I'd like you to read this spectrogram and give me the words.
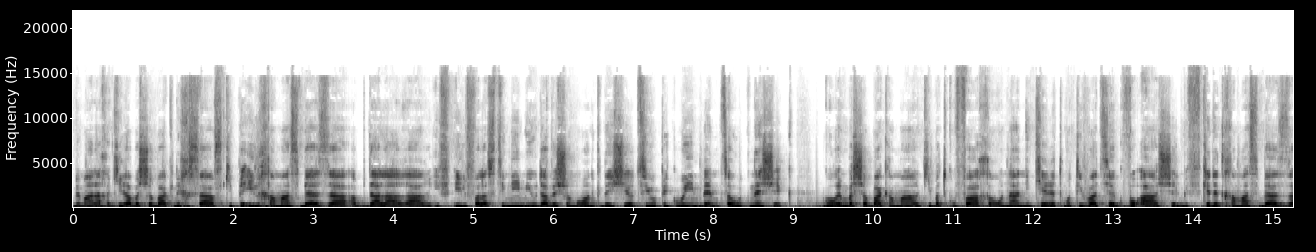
במהלך חקירה בשב"כ נחשף כי פעיל חמאס בעזה, עבדאללה ערר, הפעיל פלסטינים מיהודה ושומרון כדי שיוציאו פיגועים באמצעות נשק. גורם בשב"כ אמר כי בתקופה האחרונה ניכרת מוטיבציה גבוהה של מפקדת חמאס בעזה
